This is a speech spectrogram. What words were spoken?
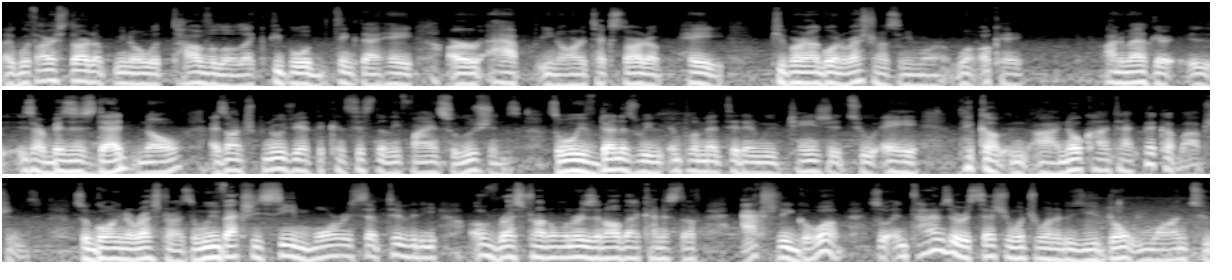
Like with our startup, you know, with Tavolo, like people would think that, hey, our app, you know, our tech startup, hey, people are not going to restaurants anymore. Well, okay, automatically is, is our business dead? No. As entrepreneurs, we have to consistently find solutions. So what we've done is we've implemented and we've changed it to a pickup, uh, no contact pickup options. So going to restaurants, and we've actually seen more receptivity of restaurant owners and all that kind of stuff actually go up. So in times of recession, what you want to do is you don't want to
